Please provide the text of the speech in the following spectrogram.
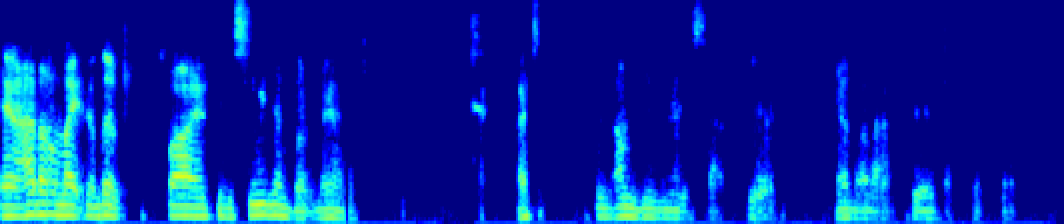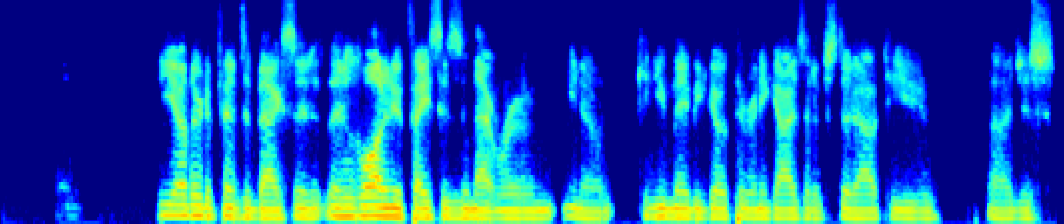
And I don't like to look far into the season, but man, that's I'm just really excited. Yeah, that's all I feel the other defensive backs, there's, there's a lot of new faces in that room. You know, can you maybe go through any guys that have stood out to you, uh, just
